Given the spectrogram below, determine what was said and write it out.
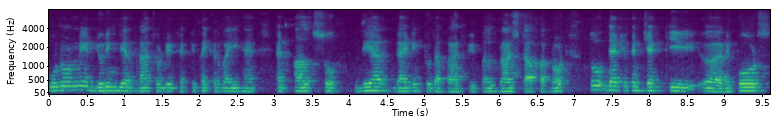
उन्होंने during their branch audit rectify करवाई है and also they are guiding to the branch people branch staff और नोट तो दैट यू कैन चेक की reports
